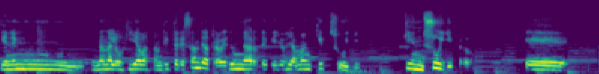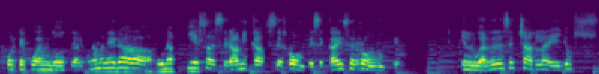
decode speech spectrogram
tienen un, una analogía bastante interesante a través de un arte que ellos llaman kitsuji, kintsugi, perdón. Eh, porque cuando de alguna manera una pieza de cerámica se rompe, se cae se rompe, en lugar de desecharla, ellos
